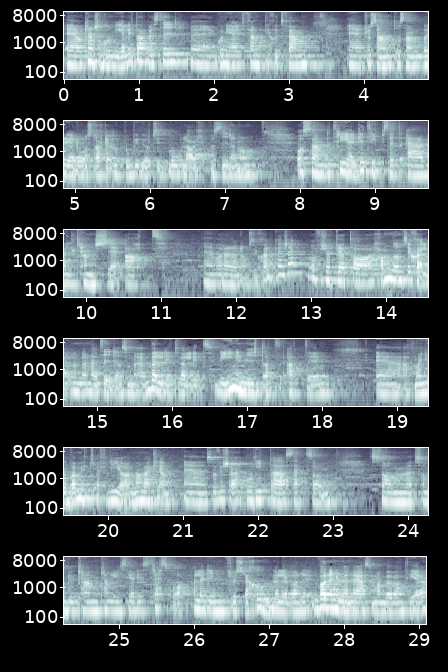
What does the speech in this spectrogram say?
Eh, och kanske gå ner lite arbetstid, eh, gå ner 50-75 Eh, procent och sen börja då starta upp och bygga upp sitt bolag på sidan om. Och sen det tredje tipset är väl kanske att eh, vara rädd om sig själv kanske och försöka ta hand om sig själv under den här tiden som är väldigt, väldigt, det är ingen myt att, att, eh, att man jobbar mycket, för det gör man verkligen. Så försök att hitta sätt som, som, som du kan kanalisera din stress på, eller din frustration, eller vad det, vad det nu än är som man behöver hantera.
